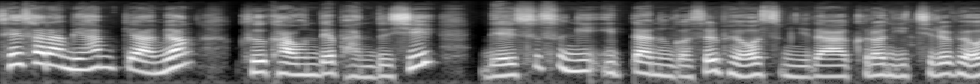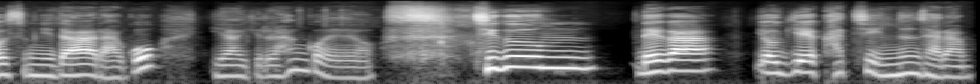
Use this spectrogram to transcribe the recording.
세 사람이 함께하면 그 가운데 반드시 내 스승이 있다는 것을 배웠습니다. 그런 이치를 배웠습니다라고 이야기를 한 거예요. 지금 내가 여기에 같이 있는 사람,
